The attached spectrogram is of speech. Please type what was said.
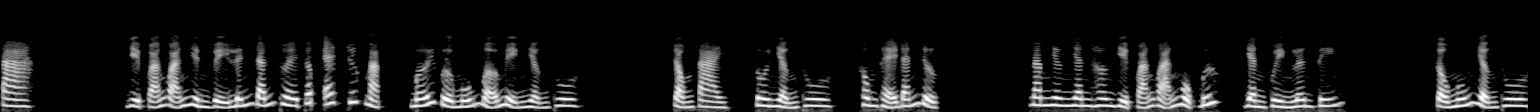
Ta! Diệp Quảng Quảng nhìn vị lính đánh thuê cấp S trước mặt, mới vừa muốn mở miệng nhận thua. Trọng tài, tôi nhận thua, không thể đánh được. Nam nhân nhanh hơn Diệp Quảng Quảng một bước, giành quyền lên tiếng. Cậu muốn nhận thua.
